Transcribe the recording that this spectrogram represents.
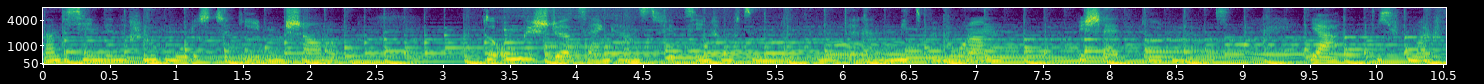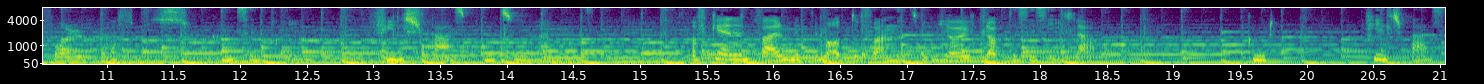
dann das Handy in den Flugmodus zu geben, schauen, ob du ungestört sein kannst für 10, 15 Minuten, deinen Mitbewohnern Bescheid geben und ja, dich mal voll auf dich konzentrieren. Viel Spaß beim Zuhören und auf keinen Fall mit dem Auto fahren natürlich, aber ich glaube, das ist eh klar. Gut, viel Spaß.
